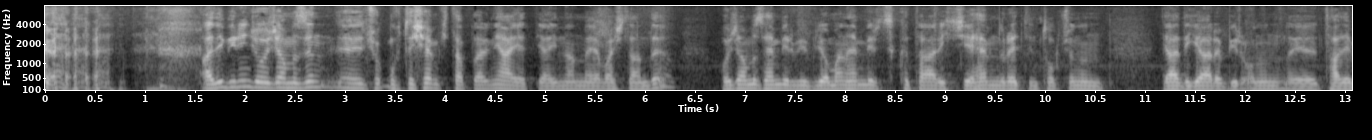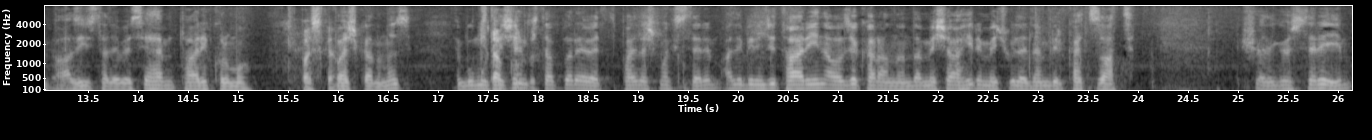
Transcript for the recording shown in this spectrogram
Ali Birinci hocamızın e, çok muhteşem kitapları nihayet yayınlanmaya başlandı. Hocamız hem bir biblioman hem bir sıkı tarihçi hem Nurettin Topçu'nun yadigarı bir onun e, talep, aziz talebesi hem tarih kurumu Başkan. başkanımız. E, bu muhteşem kurdu. kitapları evet paylaşmak isterim. Ali Birinci tarihin alacakaranlığında meşahiri meçhul eden birkaç zat. Şöyle göstereyim.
